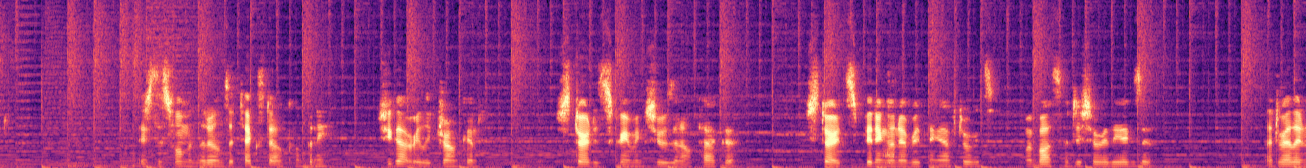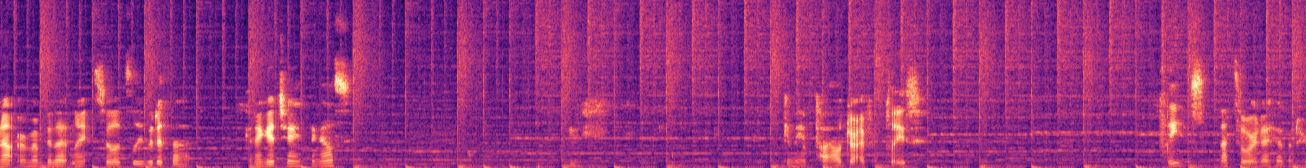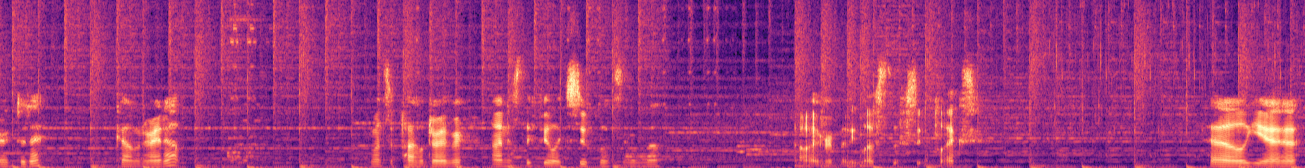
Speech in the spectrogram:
there's this woman that owns a textile company. She got really drunk and she started screaming she was an alpaca. She started spitting on everything afterwards. My boss had to show her the exit. I'd rather not remember that night, so let's leave it at that. Can I get you anything else? Hmm. Give me a pile driver, please. Please, that's a word I haven't heard today. Coming right up. Once a pile driver, I honestly feel like suplexing him though. Oh, everybody loves the suplex. Hell yeah.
